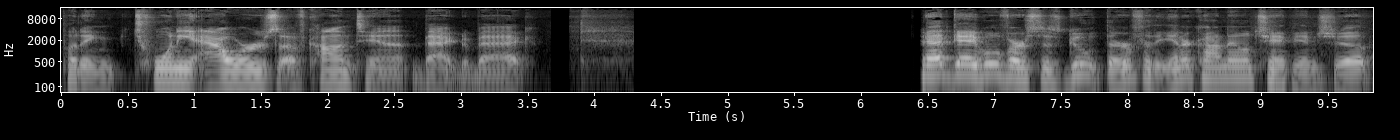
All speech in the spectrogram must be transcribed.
putting 20 hours of content back to back. Chad Gable versus Gunther for the Intercontinental Championship,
